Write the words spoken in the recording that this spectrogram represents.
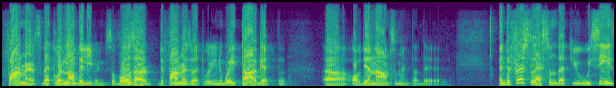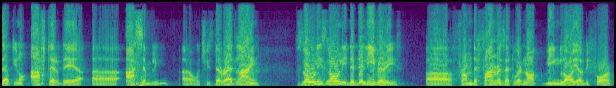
farmers that were not delivering. So those are the farmers that were in a way target uh, of the announcement at the. And the first lesson that you we see is that you know after the uh, assembly, uh, which is the red line, slowly, slowly the deliveries uh, from the farmers that were not being loyal before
